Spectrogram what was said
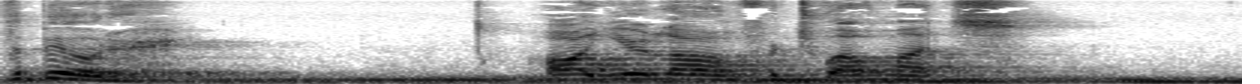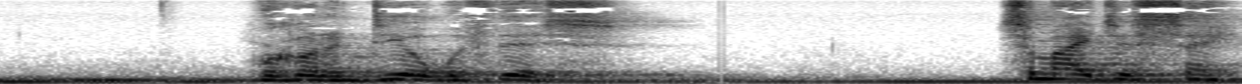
the builder. All year long for 12 months, we're going to deal with this. Somebody just say,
